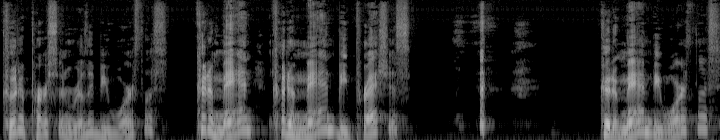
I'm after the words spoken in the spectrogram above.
could a person really be worthless? Could a man, could a man be precious? could a man be worthless?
